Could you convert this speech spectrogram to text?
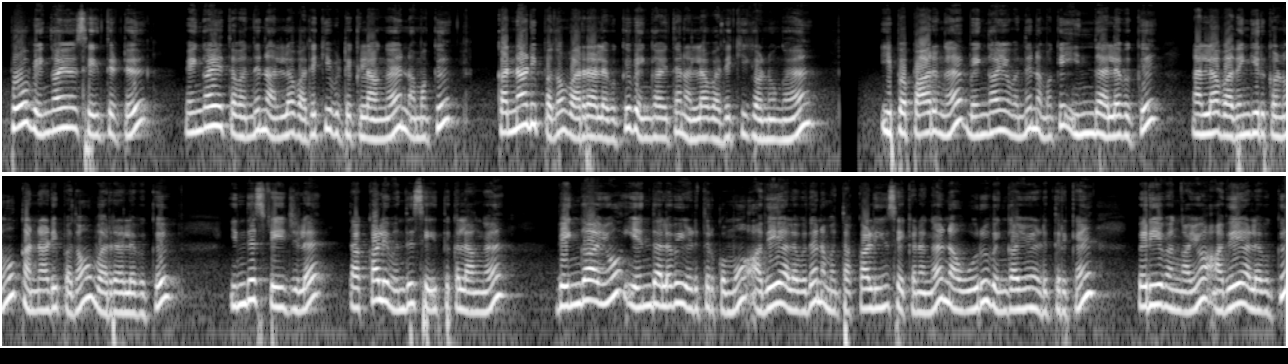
இப்போது வெங்காயம் சேர்த்துட்டு வெங்காயத்தை வந்து நல்லா வதக்கி விட்டுக்கலாங்க. நமக்கு கண்ணாடி பதம் வர அளவுக்கு வெங்காயத்தை நல்லா வதக்கிக்கணுங்க. இப்போ பாருங்கள் வெங்காயம் வந்து நமக்கு இந்த அளவுக்கு நல்லா வதங்கியிருக்கணும். கண்ணாடி பதம் வர்ற அளவுக்கு. இந்த ஸ்டேஜில் தக்காளி வந்து சேர்த்துக்கலாங்க. வெங்காயம் எந்த அளவு எடுத்திருக்கோமோ அதே அளவு தான் நம்ம தக்காளியும் சேர்க்கணுங்க. நான் ஒரு வெங்காயம் எடுத்திருக்கேன். பெரிய வெங்காயம் அதே அளவுக்கு.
